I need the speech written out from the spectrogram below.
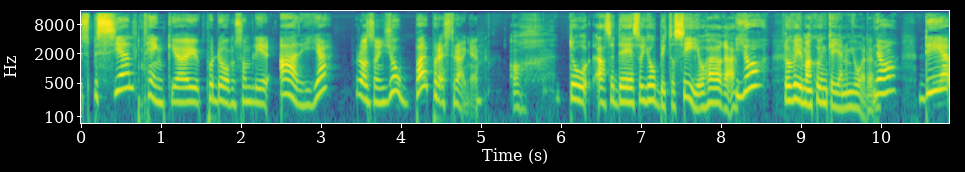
speciellt tänker jag ju på de som blir arga. De som jobbar på restaurangen. Åh, då, alltså det är så jobbigt att se och höra. Ja, Då vill man sjunka genom jorden. ja. Det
